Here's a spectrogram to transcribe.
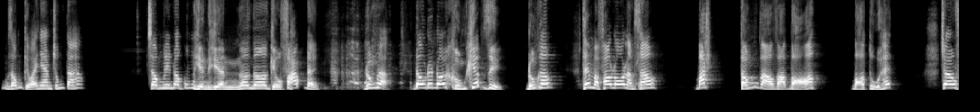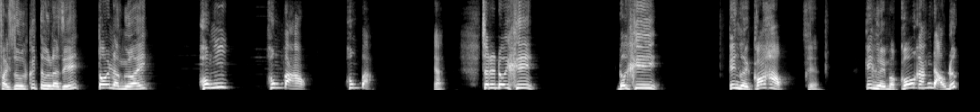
Cũng giống kiểu anh em chúng ta. Trông thì nó cũng hiền hiền ngơ ngơ kiểu pháp này. Đúng không ạ? Đâu đến nỗi khủng khiếp gì đúng không? Thế mà Phaolô làm sao? Bắt tống vào và bỏ bỏ tù hết. Cho ông phải dùng cái từ là gì? Tôi là người hung hung bạo hung bạo yeah. cho nên đôi khi đôi khi cái người có học cái người mà cố gắng đạo đức,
